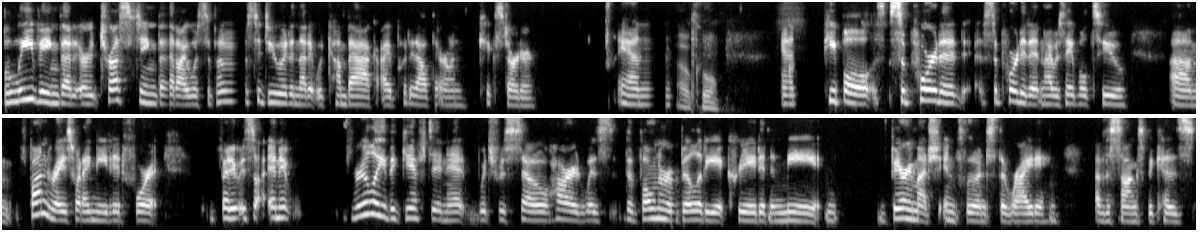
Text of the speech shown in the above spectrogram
believing that or trusting that I was supposed to do it and that it would come back, I put it out there on Kickstarter. And oh, cool! And people supported supported it, and I was able to um, fundraise what I needed for it. But it was and it really the gift in it, which was so hard, was the vulnerability it created in me. Very much influenced the writing of the songs because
